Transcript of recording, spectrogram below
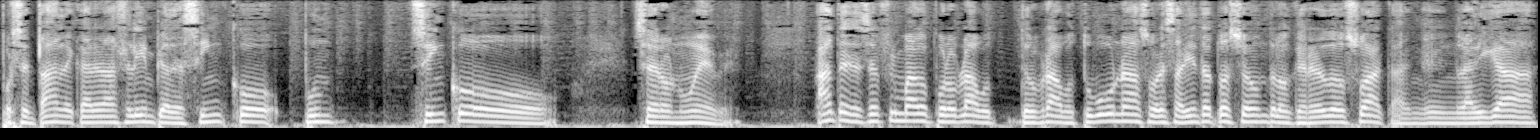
porcentaje de carreras limpias de 5.509. Antes de ser firmado por los Bravos, de los Bravos, tuvo una sobresaliente actuación de los Guerreros de Oaxaca en, en la Liga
